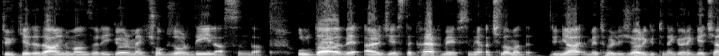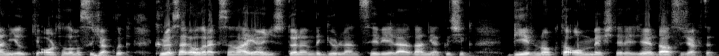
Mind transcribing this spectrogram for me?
Türkiye'de de aynı manzarayı görmek çok zor değil aslında. Uludağ ve Erciyes'te kayak mevsimi açılamadı. Dünya Meteoroloji Örgütü'ne göre geçen yılki ortalama sıcaklık küresel olarak sanayi öncesi dönemde görülen seviyelerden yaklaşık 1.15 derece daha sıcaktı.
